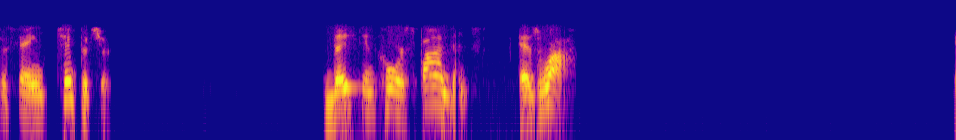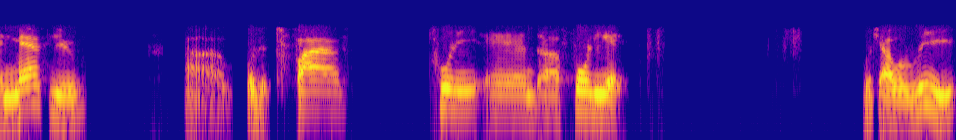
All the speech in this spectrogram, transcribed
the same temperature based in correspondence as Ra. In Matthew, uh, was it 5, 20, and uh, 48, which I will read.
